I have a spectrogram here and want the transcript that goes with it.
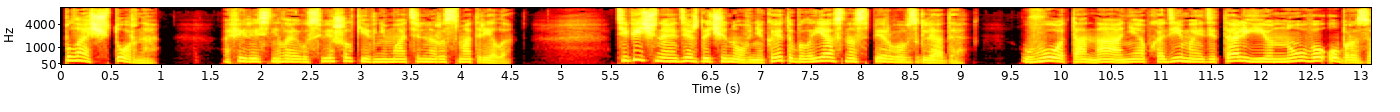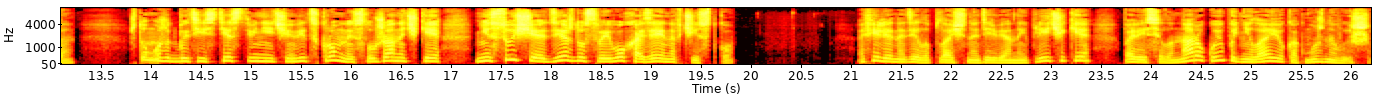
«Плащ Торна!» Офелия сняла его с вешалки и внимательно рассмотрела. Типичная одежда чиновника, это было ясно с первого взгляда. Вот она, необходимая деталь ее нового образа. Что может быть естественнее, чем вид скромной служаночки, несущей одежду своего хозяина в чистку? Офелия надела плащ на деревянные плечики, повесила на руку и подняла ее как можно выше.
